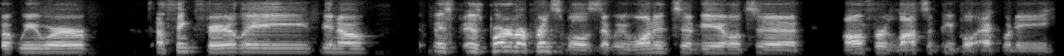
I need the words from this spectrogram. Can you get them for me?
but we were, I think, fairly you know as, as part of our principles that we wanted to be able to offer lots of people equity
